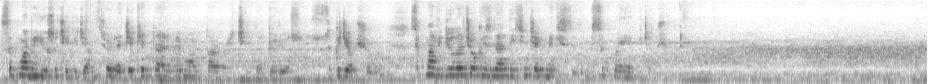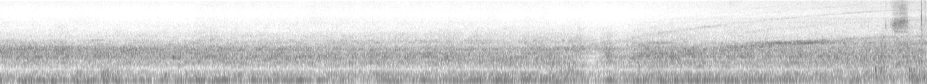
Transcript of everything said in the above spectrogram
Sıkma videosu çekeceğim. Şöyle ceketler ve montlar var içinde görüyorsunuz. Sıkacağım şu an. Sıkma videoları çok izlendiği için çekmek istedim. Sıkmayı yapacağım şimdi. Evet sıktım.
